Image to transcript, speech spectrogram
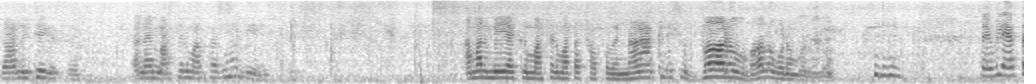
জাল উঠে গেছে। আর আমি মাছের মাথাগুলো দিয়ে দিচ্ছি। আমার মেয়ে একটা মাছের মাথা করবে। না খেলে সে বড় ভালো বড় বড়। তাই বলে এত?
